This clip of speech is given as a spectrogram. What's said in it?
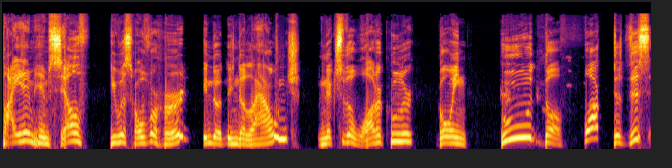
Biden himself, he was overheard in the in the lounge next to the water cooler going, Who the fuck does this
